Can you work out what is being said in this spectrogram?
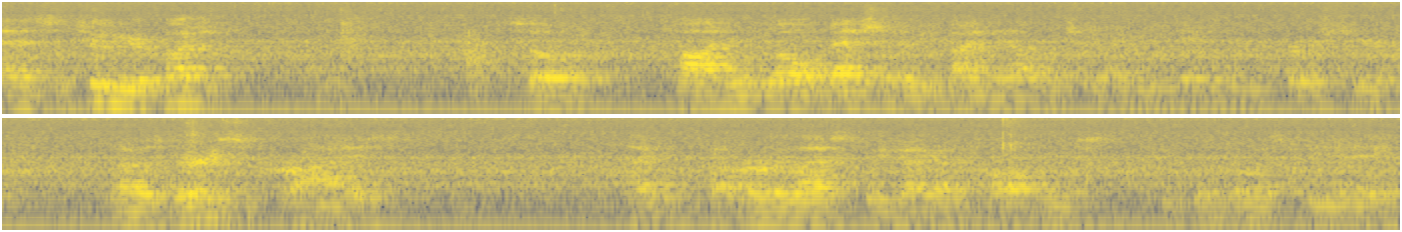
and it's a two-year budget. So You will eventually be finding out what you're going to be in the first year. But I was very surprised, like, uh, early last week, I got a call from people at OSBA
